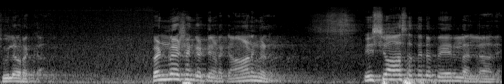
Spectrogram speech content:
ശൂലറക്ക പെൺവേഷം കെട്ടി നടക്കുക ആണുങ്ങൾ. വിശ്വാസത്തിന്റെ പേരിലല്ലാതെ.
